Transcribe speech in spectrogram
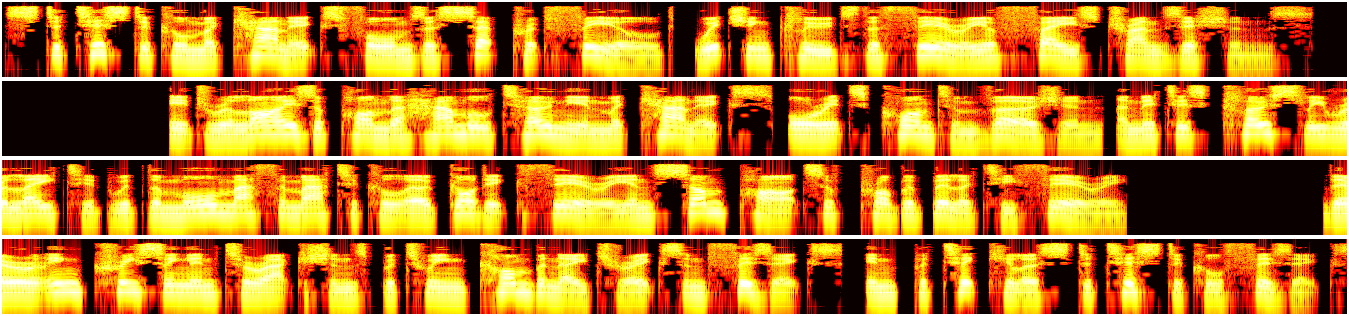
Statistical mechanics forms a separate field, which includes the theory of phase transitions. It relies upon the Hamiltonian mechanics or its quantum version and it is closely related with the more mathematical ergodic theory and some parts of probability theory. There are increasing interactions between combinatorics and physics, in particular statistical physics.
